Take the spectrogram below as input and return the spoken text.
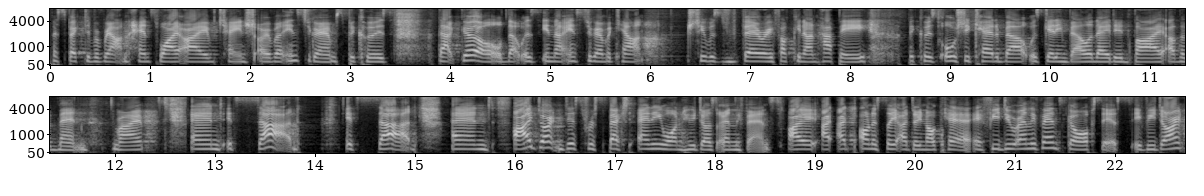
perspective around. Hence why I've changed over Instagrams because that girl that was in that Instagram account, she was very fucking unhappy because all she cared about was getting validated by other men, right? And it's sad it's sad. And I don't disrespect anyone who does OnlyFans. I, I, I, honestly, I do not care. If you do OnlyFans, go off sis. If you don't,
